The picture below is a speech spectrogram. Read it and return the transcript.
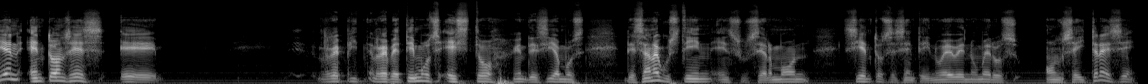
Bien, entonces eh, repetimos esto, decíamos, de San Agustín en su sermón 169, números 11 y 13.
